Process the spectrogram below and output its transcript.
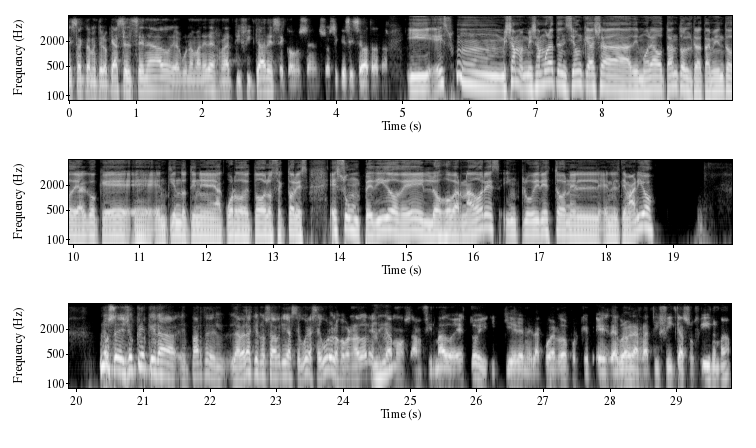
Exactamente, lo que hace el Senado de alguna manera es ratificar ese consenso, así que sí se va a tratar. Y es un, me, llama, me llamó la atención que haya demorado tanto el tratamiento de algo que eh, entiendo tiene acuerdo de todos los sectores. ¿Es un pedido de los gobernadores incluir esto en el, en el temario? No sé, yo creo que era eh, parte del. La verdad que no sabría, seguro, seguro los gobernadores, digamos, han firmado esto y, quieren el acuerdo porque eh, de alguna manera ratifica su firma.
